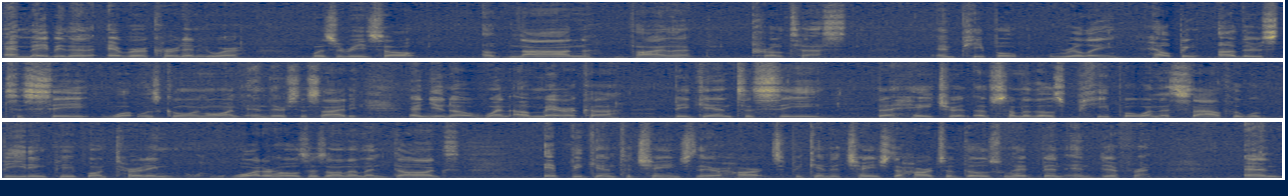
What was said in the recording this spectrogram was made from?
and maybe that ever occurred anywhere, was a result of non-violent protest and people really helping others to see what was going on in their society. And you know, when America began to see the hatred of some of those people in the South who were beating people and turning water hoses on them and dogs, it began to change their hearts. It began to change the hearts of those who had been indifferent. And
